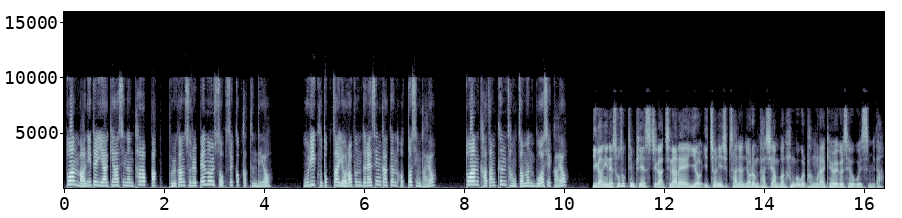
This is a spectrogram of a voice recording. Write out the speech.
또한 많이들 이야기하시는 탈압박, 볼간수를 빼놓을 수 없을 것 같은데요. 우리 구독자 여러분들의 생각은 어떠신가요? 또한 가장 큰 장점은 무엇일까요? 이강인의 소속팀 PSG가 지난해에 이어 2024년 여름 다시 한번 한국을 방문할 계획을 세우고 있습니다.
